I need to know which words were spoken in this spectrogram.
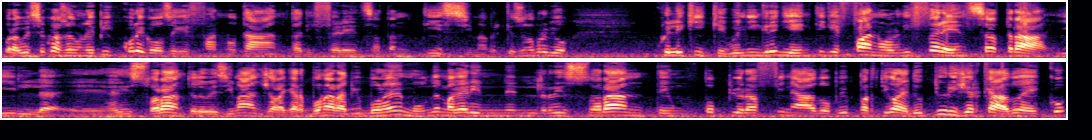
Ora, queste qua sono le piccole cose che fanno tanta differenza, tantissima, perché sono proprio quelle chicche, quegli ingredienti che fanno la differenza tra il eh, ristorante dove si mangia la carbonara più buona del mondo e magari nel ristorante un po' più raffinato, più particolare, più ricercato, ecco,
